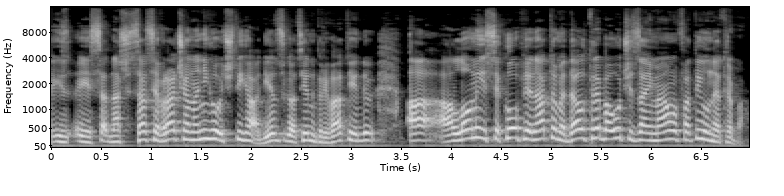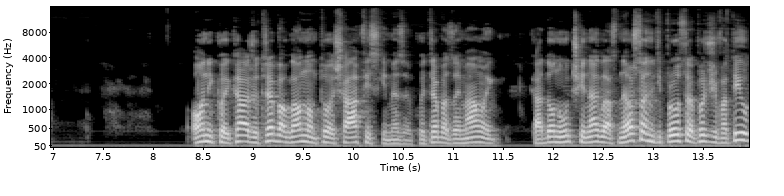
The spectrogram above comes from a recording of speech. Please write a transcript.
i, i e, sad, znači, sad se vraća na njihovi čtihad, jedu su ga cijeli privati, a, a lomi se koplje na tome da li treba učiti za imamu Fatihu, ne treba. Oni koji kažu treba, uglavnom to je šafijski mezev, koji treba za imamu i kad on uči naglas, ne ostane ti prostor da pročiš Fatihu,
